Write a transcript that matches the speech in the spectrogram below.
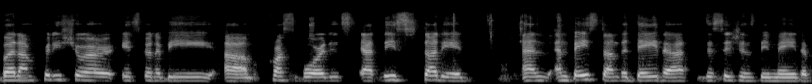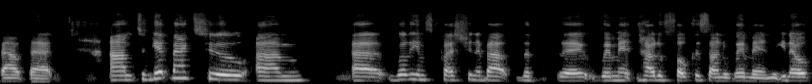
but I'm pretty sure it's going to be um, across the board. It's at least studied, and and based on the data, decisions be made about that. Um, to get back to um, uh, William's question about the the women, how to focus on women. You know,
